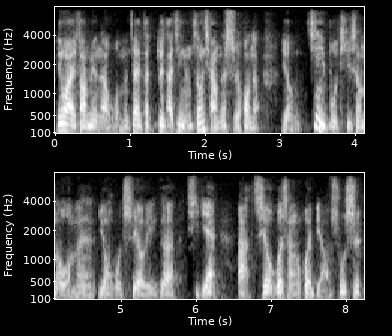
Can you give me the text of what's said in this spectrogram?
另外一方面呢，我们在它对它进行增强的时候呢，有进一步提升了我们用户持有一个体验啊，持有过程会比较舒适。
